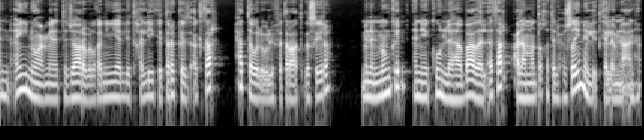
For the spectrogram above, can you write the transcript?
أن أي نوع من التجارب الغنية اللي تخليك تركز أكثر حتى ولو لفترات قصيرة من الممكن أن يكون لها بعض الأثر على منطقة الحصين اللي تكلمنا عنها.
